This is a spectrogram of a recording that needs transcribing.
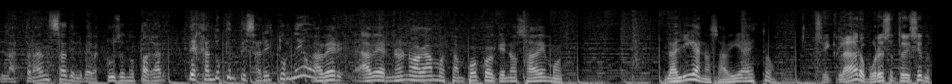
la tranza del Veracruz de no pagar, dejando que empezara el torneo. A ver, a ver, no nos hagamos tampoco que no sabemos. La liga no sabía esto. Sí, claro, por eso estoy diciendo.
